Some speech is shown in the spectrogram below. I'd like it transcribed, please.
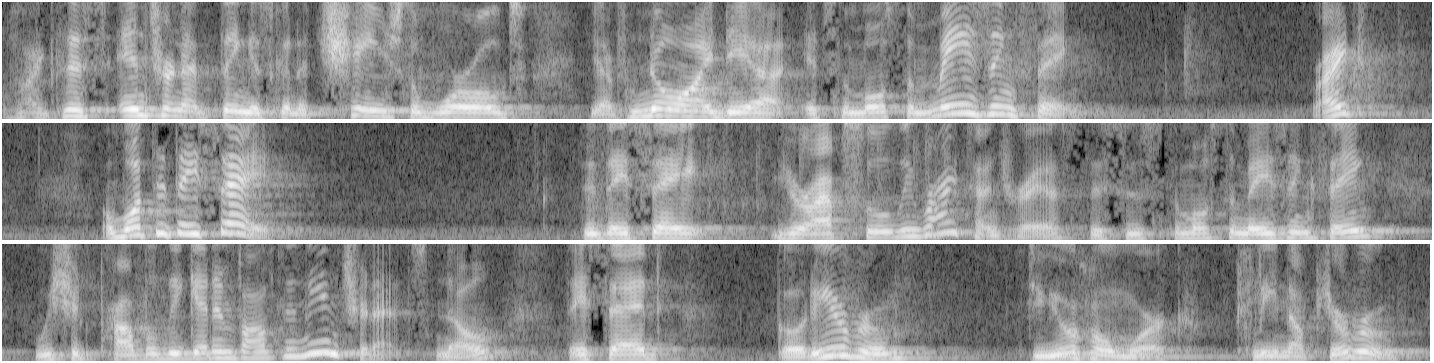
Was like, this internet thing is going to change the world. You have no idea. It's the most amazing thing. Right? And what did they say? Did they say, You're absolutely right, Andreas. This is the most amazing thing. We should probably get involved in the internet. No. They said, Go to your room, do your homework, clean up your room.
